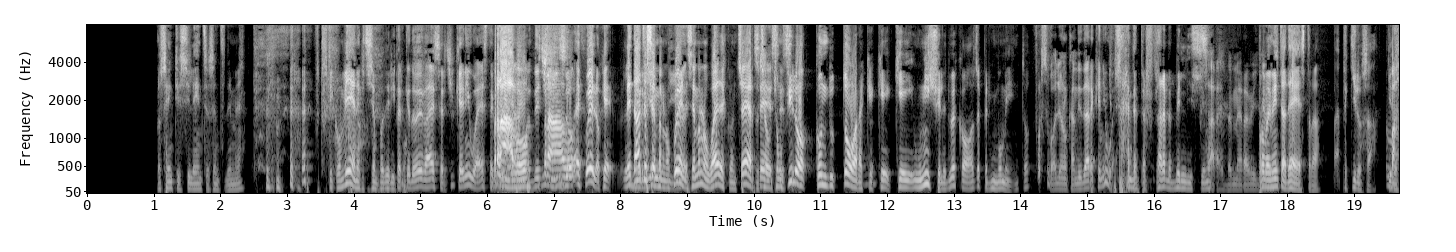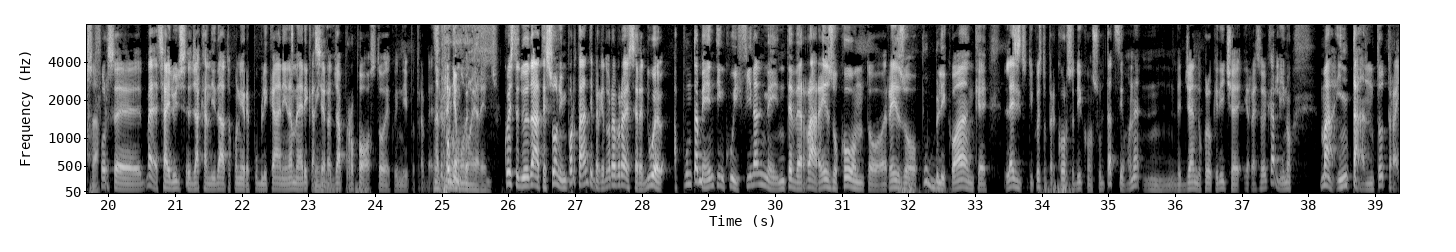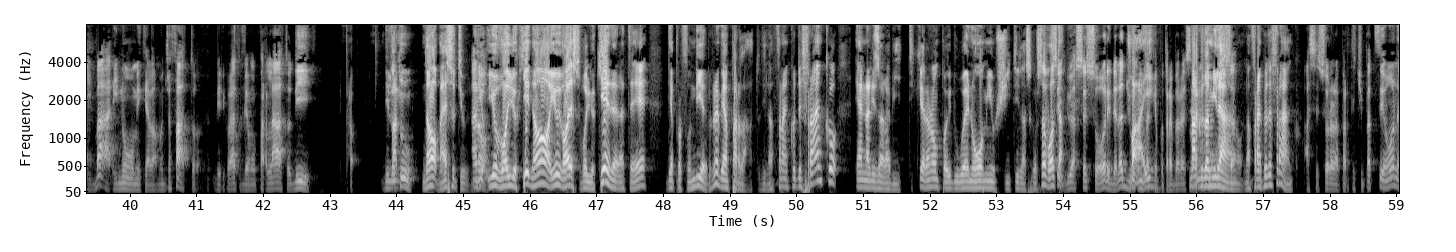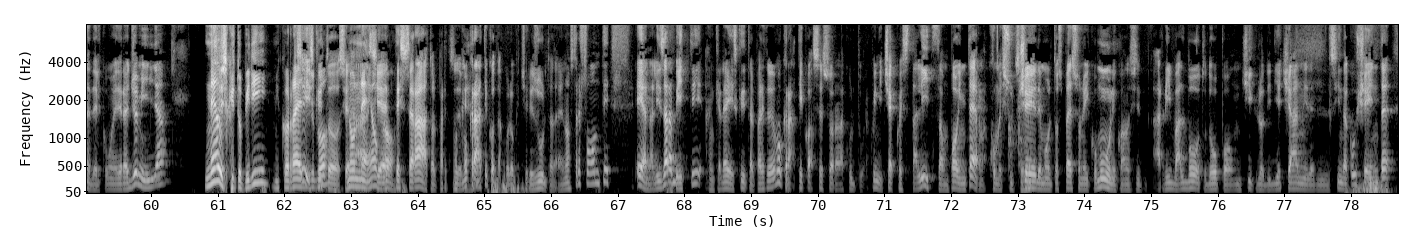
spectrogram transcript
Lo senti il silenzio senza di me? Ti conviene che ci sia un po' di ritmo. Perché doveva esserci Kanye West Bravo, bravo. È quello che le date sembrano riempire. quelle, sembrano uguali del concerto. Sì, C'è, c'è sì, un sì. filo conduttore che, che- che unisce le due cose per il momento. Forse vogliono candidare Kanye West. Sarebbe, per- sarebbe bellissimo. Sarebbe meraviglioso. Probabilmente a destra. Ma per chi lo sa? Chi Ma lo sa? forse, beh, sai, lui si è già candidato con i repubblicani in America, si Quindi- era già proposto e quindi potrebbe essere. prendiamo Comunque, noi a Reggio. Queste due date sono importanti perché dovrebbero essere due appuntamenti in cui finalmente verrà reso conto, reso pubblico anche l'esito di questo percorso di consultazione, mh, leggendo quello che dice il resto del Carlino, ma intanto tra i vari nomi che avevamo già fatto, vi ricordate abbiamo parlato di... dillo Ma- tu. No, ma adesso ti- Ah, no. io, io voglio chiedere, no, io adesso voglio chiedere a te di approfondire, perché noi abbiamo parlato di Lanfranco De Franco e Annalisa Rabitti, che erano un po' i due nomi usciti la scorsa volta. Sì, due assessori della giunta Vai. che potrebbero essere... Marco da. Milano, Lanfranco De Franco. assessore alla partecipazione del comune di Reggio Emilia. Neo iscritto PD, mi correggo? Sì, iscritto, si è, non neo, si è però. tesserato al Partito Ok. Democratico, da quello che ci risulta dalle nostre fonti, e Annalisa Rabetti, anche lei è iscritta al Partito Democratico, assessore alla cultura. Quindi c'è questa lizza un po' interna, come succede molto spesso nei comuni, quando si arriva al voto dopo un ciclo di dieci anni del sindaco uscente,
